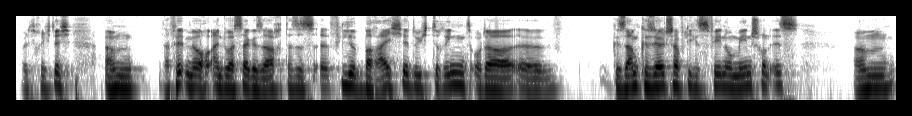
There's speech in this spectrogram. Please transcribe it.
Völlig richtig. Ähm, da fällt mir auch ein, du hast ja gesagt, dass es äh, viele Bereiche durchdringt oder äh, gesamtgesellschaftliches Phänomen schon ist. Ähm,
